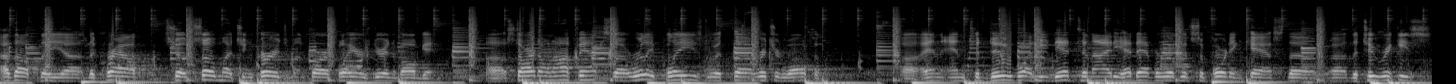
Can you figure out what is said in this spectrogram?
I thought the uh, the crowd showed so much encouragement for our players during the ball game. Uh, start on offense, uh, really pleased with uh, Richard Walton, uh, and and to do what he did tonight, he had to have a real good supporting cast. The uh, the two Rickies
